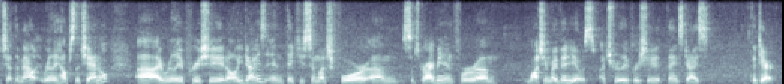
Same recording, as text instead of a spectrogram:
check them out. It really helps the channel. Uh, I really appreciate all you guys, and thank you so much for um, subscribing and for um, watching my videos. I truly appreciate it. Thanks, guys. Take care.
